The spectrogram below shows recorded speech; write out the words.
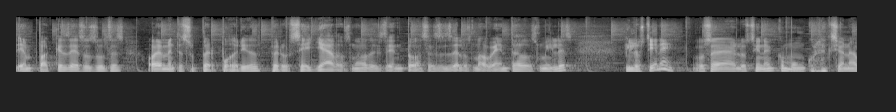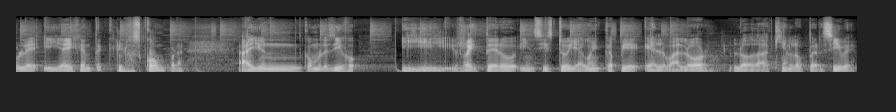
empaques de esos dulces, obviamente súper podridos, pero sellados, ¿no? Desde entonces, desde los 90, 2000 y los tiene. O sea, los tiene como un coleccionable y hay gente que los compra. Hay un, como les digo, y reitero, insisto y hago hincapié, el valor lo da quien lo percibe.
